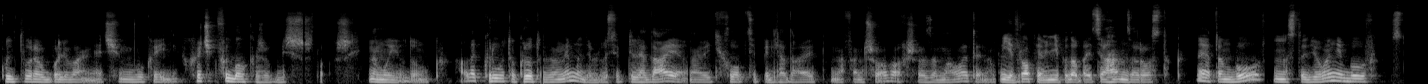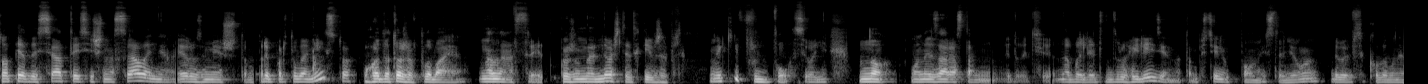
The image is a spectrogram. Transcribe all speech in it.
культура вболівання, чим в Україні. Хоч футбол кажу більш слабший, на мою думку. Але круто, круто за ними дивлюся, підглядає. Навіть хлопці підглядають на фан-шовах, що замовити. В Європі мені подобається Ганза Росток. Ну, Я там був, на стадіоні був 150 тисяч населення. Я розумію, що там припортове місто. Погода теж впливає на настрій. Кожен день дощ, ти такий вже блін. Ну, який футбол сьогодні? Но вони зараз там йдуть на виліт в другій лізі, ну там постійно повний стадіон. Дивився, коли вони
